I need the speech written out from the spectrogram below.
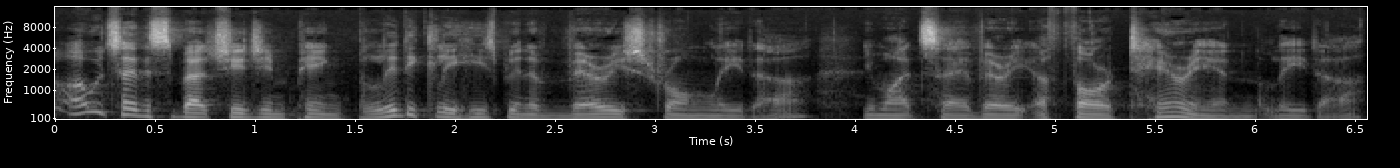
I would say this about Xi Jinping. Politically, he's been a very strong leader. You might say a very authoritarian leader.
